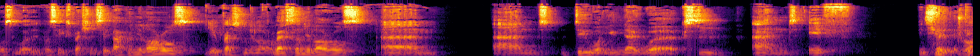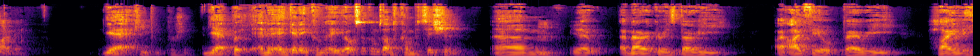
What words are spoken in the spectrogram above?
what's what, what's the expression? Sit back on your laurels, You're resting your laurels. rest on your laurels, um, and do what you know works. And if instead of driving, yeah, keep them pushing. Yeah, but and again, it, comes, it also comes down to competition. Um, Hmm. You know, America is very, I, I feel, very highly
